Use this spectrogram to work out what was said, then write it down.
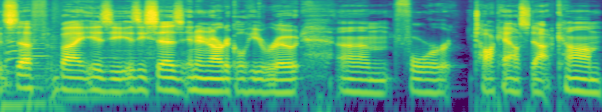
Good stuff by Izzy. Izzy says in an article he wrote um, for talkhouse.com,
